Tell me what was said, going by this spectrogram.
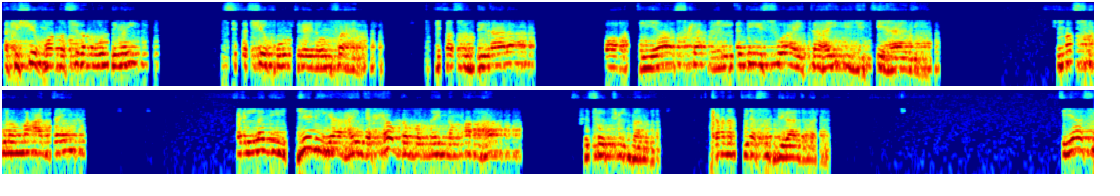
laakiin shiikhu hadda sidan uu dhigay sida shiikhu u dhigayna u faham. Qiyaasu dilaala waa qiyaaska cilladiisu ay tahay ijtihaadi. Naskuna ma caddayn ciladii jeliga ahayd ee xoogga badnaydna ma aha ka soo tilmaamay. Kaana qiyaasu dilaala baa qiyaasu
